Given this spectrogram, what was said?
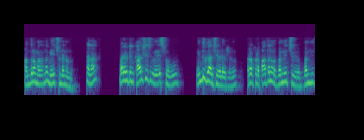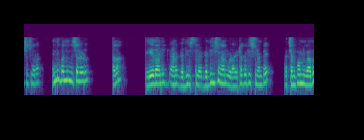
పందుల మంద మేయిచుండెను. కదా? మరి వీటిని కాల్ చేసుకో వేసుకోవు. ఎందుకు కాల్ చేయడు వీటిని? మరి అక్కడ పాతలో బంధించు బంధించచ్చు కదా? ఎందుకు బంధించలేడు? కదా? ఏ దానికి ఆయన గద్దించలే గద్దించిన కానీ కూడా ఎట్లా గదిస్తుందంటే చనిపోమి కాదు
